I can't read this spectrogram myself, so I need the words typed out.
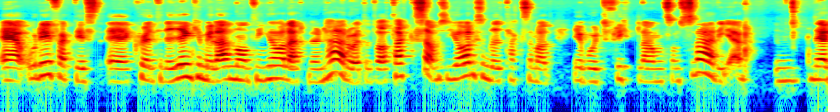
Eh, och det är faktiskt, eh, cred till dig igen Camilla, någonting jag har lärt mig det här året, att vara tacksam. Så jag har liksom blivit tacksam att jag bor i ett fritt land som Sverige. Mm. Där jag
